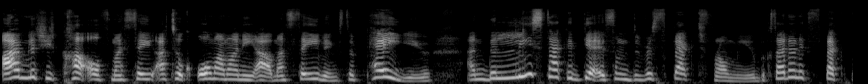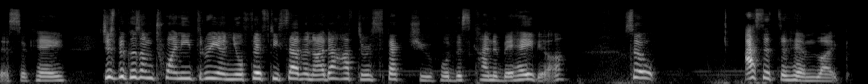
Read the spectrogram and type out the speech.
I'm literally cut off my save. I took all my money out, my savings to pay you. And the least I could get is some respect from you because I don't expect this, okay? Just because I'm 23 and you're 57, I don't have to respect you for this kind of behavior. So I said to him, like,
